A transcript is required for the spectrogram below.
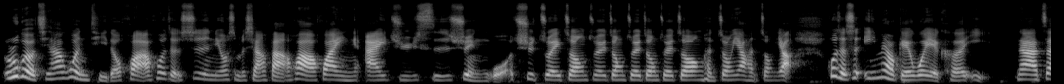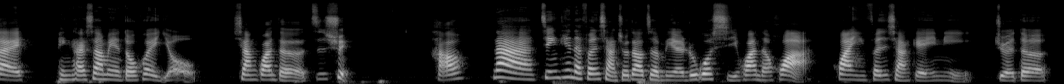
如果有其他问题的话，或者是你有什么想法的话，欢迎 I G 私讯我去追踪追踪追踪追踪，很重要很重要，或者是 email 给我也可以。那在平台上面都会有相关的资讯。好，那今天的分享就到这边。如果喜欢的话，欢迎分享给你觉得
